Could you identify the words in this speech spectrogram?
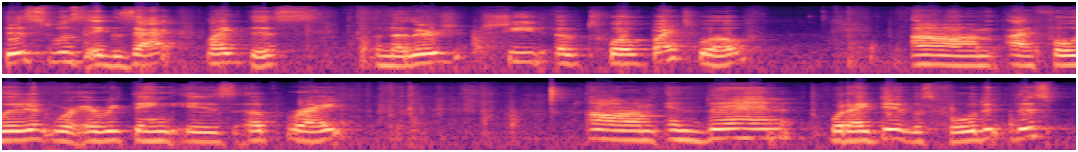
this was exact like this. Another sheet of 12 by 12. Um, I folded it where everything is upright. Um, and then what I did was folded this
